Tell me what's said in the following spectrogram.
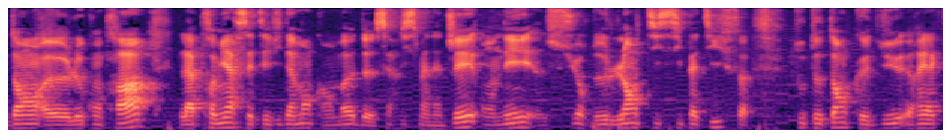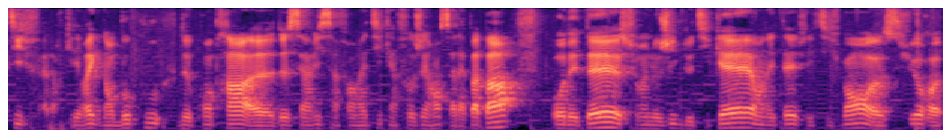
dans le contrat. La première c'est évidemment qu'en mode service manager on est sur de l'anti anticipatif tout autant que du réactif. Alors qu'il est vrai que dans beaucoup de contrats euh, de services informatiques, infogérance à la papa, on était sur une logique de ticket, on était effectivement euh, sur euh,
